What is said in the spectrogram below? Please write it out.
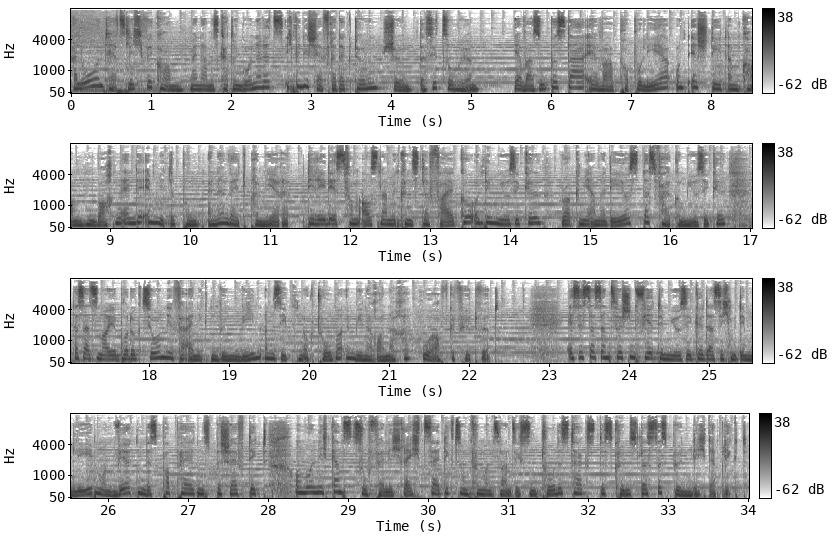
Hallo und herzlich willkommen. Mein Name ist Katrin Goneritz, ich bin die Chefredakteurin. Schön, dass Sie zuhören. Er war Superstar, er war populär und er steht am kommenden Wochenende im Mittelpunkt einer Weltpremiere. Die Rede ist vom Ausnahmekünstler Falco und dem Musical Rock Me Amadeus, das Falco Musical, das als neue Produktion der Vereinigten Bühnen Wien am 7. Oktober im Wiener Ronacher uraufgeführt wird. Es ist das inzwischen vierte Musical, das sich mit dem Leben und Wirken des Popheldens beschäftigt und wohl nicht ganz zufällig rechtzeitig zum 25. Todestag des Künstlers das Bühnenlicht erblickt.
